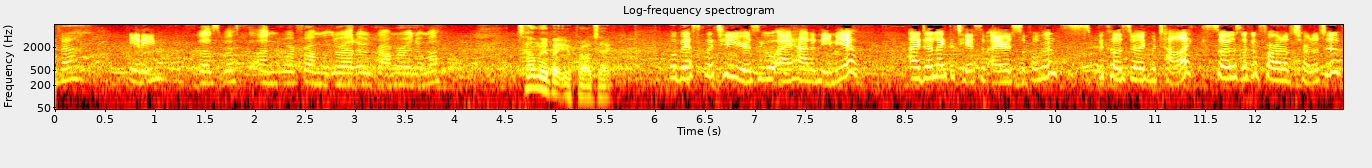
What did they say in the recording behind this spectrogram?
Eva. 18. Elizabeth, and we're from Loreto Grammar in Omagh. Tell me about your project. Well, basically, two years ago, I had anemia. I did like the taste of iron supplements because they're like metallic, so I was looking for an alternative.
